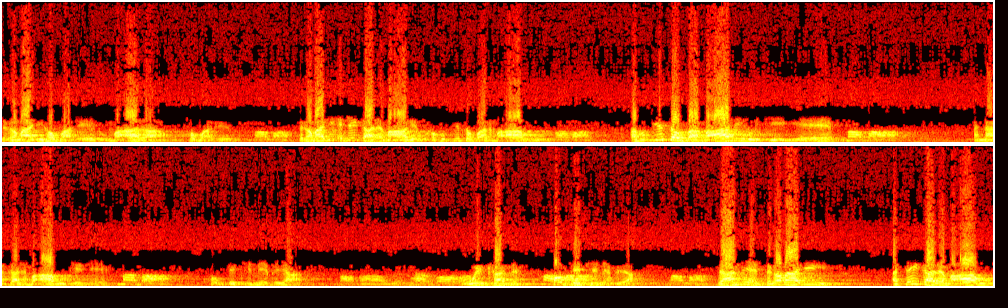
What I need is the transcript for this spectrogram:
ဒကမာကြီးဟုတ်ပါတယ်လို့မအားတာဟုတ်ပါတယ်လို့မှန်ပါဒကမာကြီးအတိတ်ကလည်းမအားခဲ့ဘူးအခုပြစ္ဆုတ်ပါလည်းမအားဘူးမှန်ပါအခုပြစ္ဆုတ်ပါမအားသေးလို့ရှိရဲ့မှန်ပါအနာကလည်းမအားဘူးထင်တယ်မှန်ပါဟုတ်တယ်ထင်တယ်ဘုရားမှန်ပါဝိခံသွားပါဝေခံတယ်ဟုတ်တယ်ထင်တယ်ဘုရားမှန်ပါဒါနဲ့ဒကမာကြီး အတိတ်ကလည်းမအားဘူး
